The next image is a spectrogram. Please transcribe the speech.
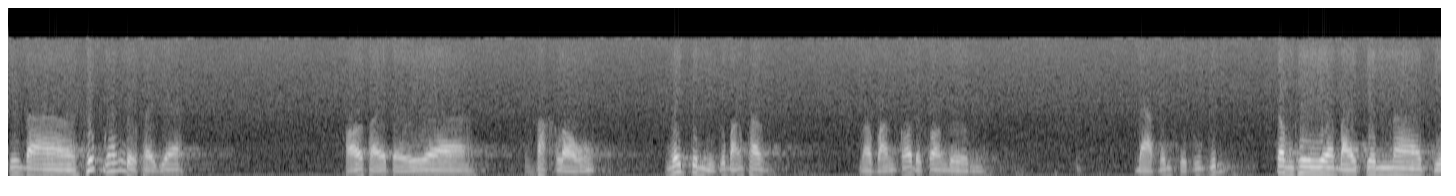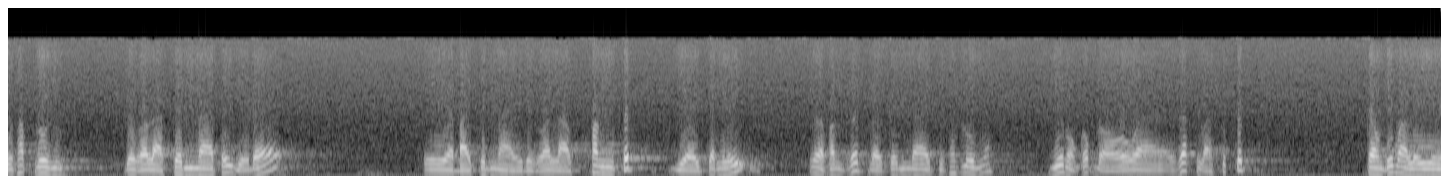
chúng ta rút ngắn được thời gian. Khỏi phải tự vật lộn với kinh nghiệm của bản thân mà vẫn có được con đường đạt đến sự cứu kính. Trong khi bài kinh uh, chịu pháp luân được gọi là kinh à, tứ diệu đế. Thì à, bài kinh này được gọi là phân tích về chân lý. Tức là phân tích về kinh à, chư pháp luân đó, dưới một góc độ rất là xúc tích. Trong tiếng Bali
